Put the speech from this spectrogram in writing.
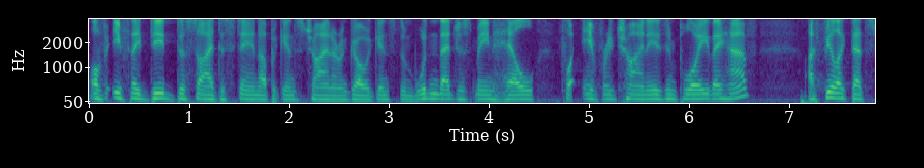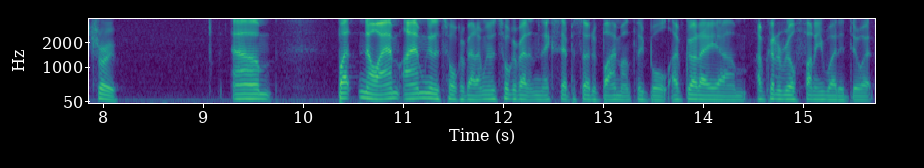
Of if they did decide to stand up against China and go against them, wouldn't that just mean hell for every Chinese employee they have? I feel like that's true. Um, but no, I am I am going to talk about it. I'm going to talk about it in the next episode of Bi Monthly Bull. I've got a um, I've got a real funny way to do it.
